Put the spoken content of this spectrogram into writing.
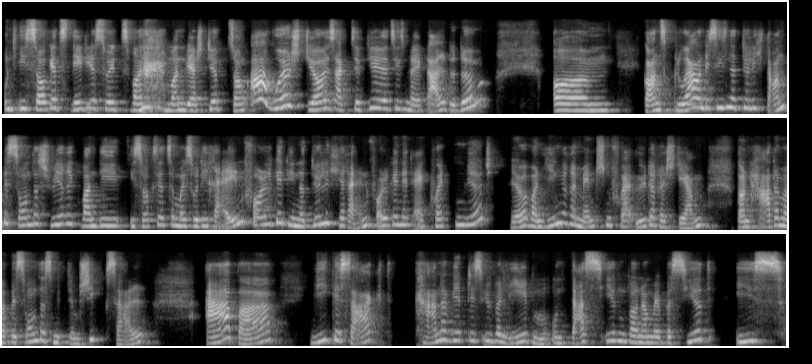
und ich sage jetzt nicht, ihr sollt, wenn, wenn wer stirbt, sagen, ah, wurscht, ja, ich akzeptiere, jetzt ist mir egal, da ähm, ganz klar. Und es ist natürlich dann besonders schwierig, wenn die, ich sage es jetzt einmal so, die Reihenfolge, die natürliche Reihenfolge nicht eingehalten wird. Ja, wenn jüngere Menschen vor ältere sterben, dann hadern wir besonders mit dem Schicksal. Aber wie gesagt, keiner wird es überleben. Und das irgendwann einmal passiert, ist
